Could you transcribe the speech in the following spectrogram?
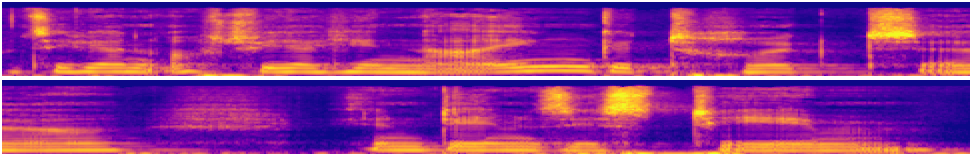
Und sie werden oft wieder hineingedrückt äh, in dem System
